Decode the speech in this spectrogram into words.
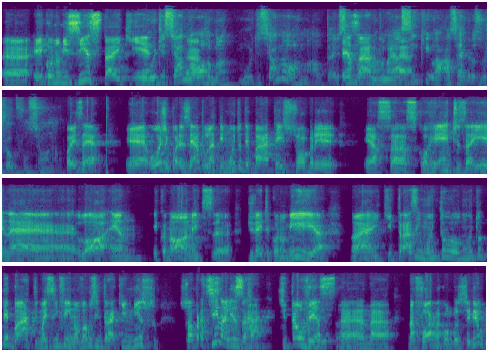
uh, economicista e que... Mude-se a norma, mude-se a norma, altere-se a norma. Não é, é assim que as regras do jogo funcionam. Pois é. É, hoje, por exemplo, né, tem muito debate aí sobre essas correntes aí, né, law and economics, eh, direito e economia, é? e que trazem muito, muito debate. Mas, enfim, não vamos entrar aqui nisso, só para sinalizar que talvez, né, na, na forma como você viu,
